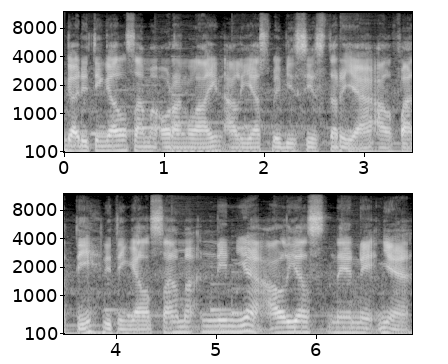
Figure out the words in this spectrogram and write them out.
nggak ditinggal sama orang lain alias baby sister ya Al-Fatih. Ditinggal sama ninnya alias neneknya.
